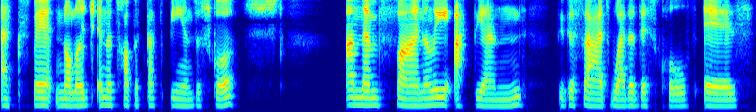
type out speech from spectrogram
expert knowledge in the topic that's being discussed. And then finally, at the end, they decide whether this cult is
